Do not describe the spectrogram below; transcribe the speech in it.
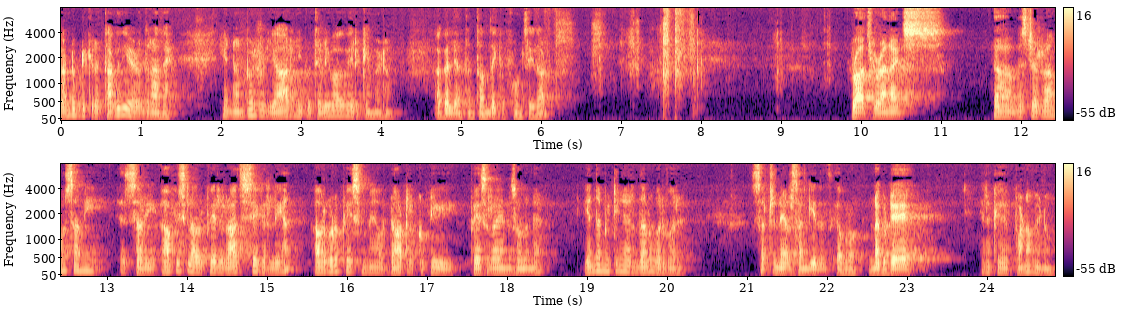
கண்டுபிடிக்கிற தகுதியை எழுந்துடாத என் நண்பர்கள் யாருன்னு இப்போ தெளிவாகவே இருக்கேன் மேடம். அகல்யா தன் தந்தைக்கு ஃபோன் செய்தாள். Raj granites. Mister Ramasamy sorry ஆஃபீஸில் அவர் பேர் ராஜசேகர் இல்லையா? அவர் கூட பேசணுமே அவர் டாக்டர் குட்டி பேசுகிறான்னு சொல்லுங்கள் எந்த மீட்டிங்காக இருந்தாலும் வருவார். சற்று நேரம் சங்கீதத்துக்கு அப்புறம் என்ன குட்டே எனக்கு பணம் வேணும்.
